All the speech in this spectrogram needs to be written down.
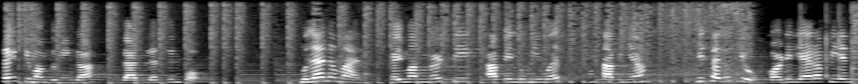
Thank you Ma'am Dominga, God bless din po. Mula naman kay Ma'am Mercy Apin Lumiwas, ang sabi niya, We salute you, Cordillera PNP.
